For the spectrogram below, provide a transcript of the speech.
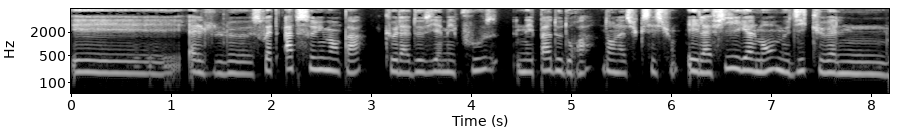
et elle le souhaite absolument pas que la deuxième épouse n'ait pas de droit dans la succession. Et la fille également me dit qu'elle ne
